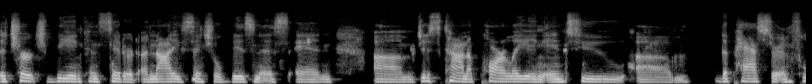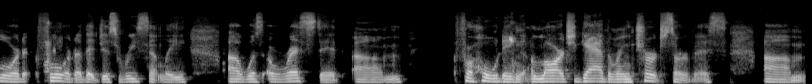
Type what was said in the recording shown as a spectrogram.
the church being considered a non essential business, and um, just kind of parlaying into um, the pastor in Florida, Florida that just recently uh, was arrested um, for holding a large gathering church service, um,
